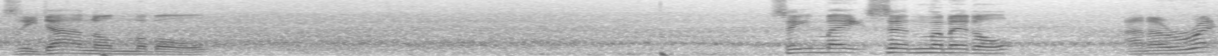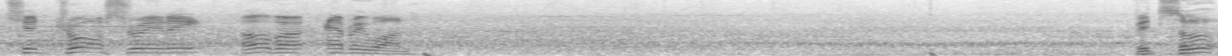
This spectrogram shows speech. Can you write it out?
Zidane on the ball. Teammates in the middle. And a wretched cross, really, over everyone. Witsel.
